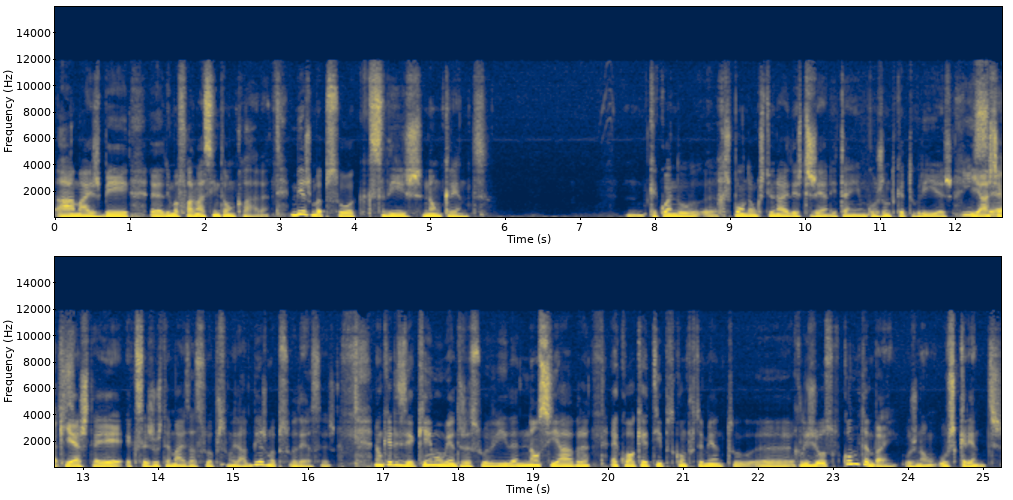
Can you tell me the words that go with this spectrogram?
A mais B de uma forma assim tão clara. Mesmo a pessoa que que se diz não crente, que quando eh, responde a um questionário deste género e tem um conjunto de categorias e acha que esta é uhum. a que se ajusta mais à sua personalidade, mesmo a pessoa dessas, não quer dizer que em momentos da sua vida não se abra a qualquer tipo de comportamento uh, religioso, como também os, não, os crentes.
